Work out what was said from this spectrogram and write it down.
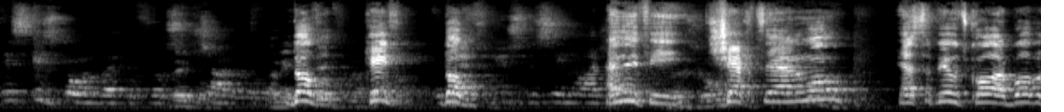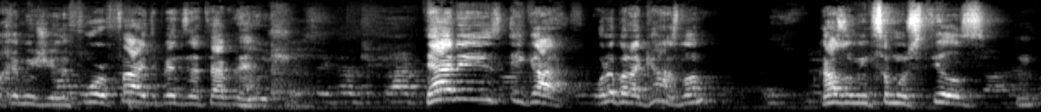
This is going like the first shot of I the mean, Double. Double. Use the same logic. And if he checks the animal, he has to pay what's called Arba V'chemisha. The four or five depends on the type of animal. That is a ganav. What about a gazlan? Gazlan means someone who steals an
